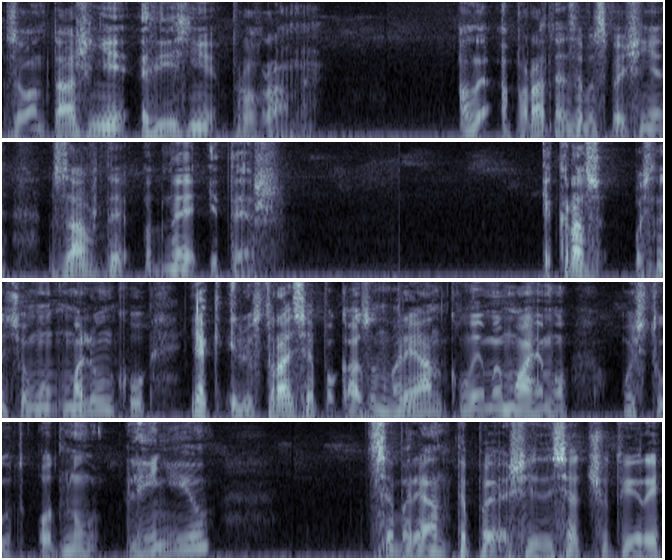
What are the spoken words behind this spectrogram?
завантажені різні програми. Але апаратне забезпечення завжди одне і те ж. Якраз ось на цьому малюнку, як ілюстрація, показан варіант, коли ми маємо ось тут одну лінію, це варіант ТП64,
